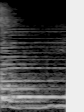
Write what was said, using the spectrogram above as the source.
coração.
